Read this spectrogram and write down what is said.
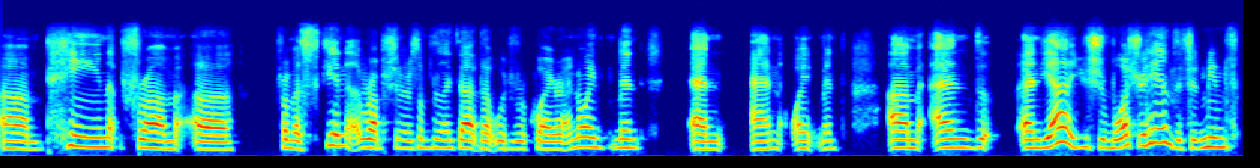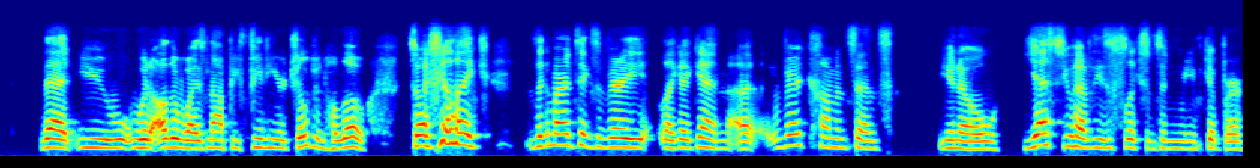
um, pain from uh, from a skin eruption or something like that that would require an ointment and an ointment. Um, and and yeah, you should wash your hands if it means that you would otherwise not be feeding your children. Hello. So I feel like the Gemara takes a very like again a very common sense. You know, yes, you have these afflictions in Yom Kippur,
